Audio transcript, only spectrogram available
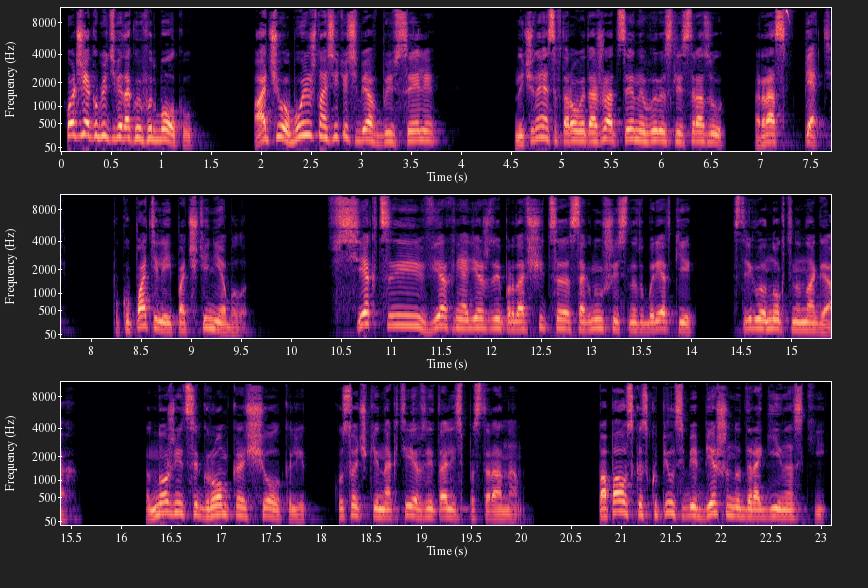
Хочешь, я куплю тебе такую футболку?» «А чего, будешь носить у себя в Брюсселе?» Начиная со второго этажа, цены выросли сразу раз в пять. Покупателей почти не было. В секции верхней одежды продавщица, согнувшись на табуретке, стригла ногти на ногах. Ножницы громко щелкали, Кусочки ногтей разлетались по сторонам. Папауска скупил себе бешено дорогие носки.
